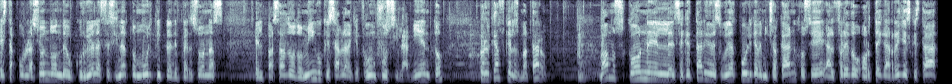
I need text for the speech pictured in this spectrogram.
Esta población donde ocurrió el asesinato múltiple de personas el pasado domingo, que se habla de que fue un fusilamiento, pero el caso es que los mataron. Vamos con el secretario de Seguridad Pública de Michoacán, José Alfredo Ortega Reyes, que está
